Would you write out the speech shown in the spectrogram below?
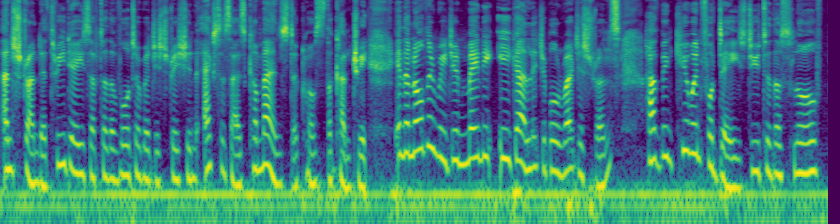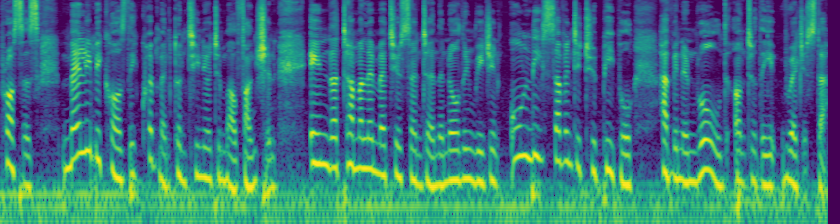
and stranded three days after the voter registration exercise commenced across the country. In the northern region, many eager eligible registrants have been queuing for days due to the slow process, mainly because the equipment continued to malfunction. In the Tamale Metro Center in the northern region, only 72 people have been enrolled onto the register.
